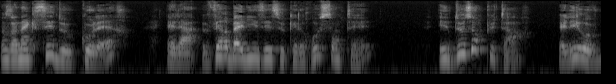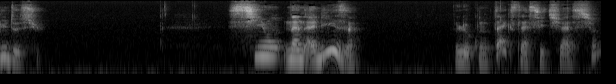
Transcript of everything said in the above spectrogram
Dans un accès de colère, elle a verbalisé ce qu'elle ressentait, et deux heures plus tard, elle est revenue dessus. Si on analyse le contexte, la situation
